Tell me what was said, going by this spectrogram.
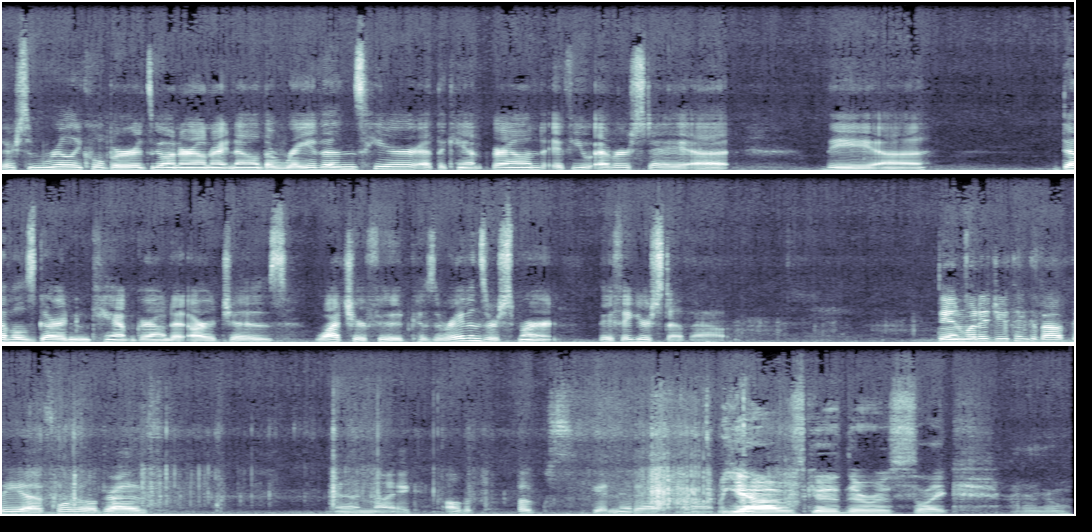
There's some really cool birds going around right now. The ravens here at the campground. If you ever stay at the uh, Devil's Garden campground at Arches, watch your food because the ravens are smart. They figure stuff out. Dan, what did you think about the uh, four wheel drive and like all the folks getting it out? Yeah, it was good. There was like I don't know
